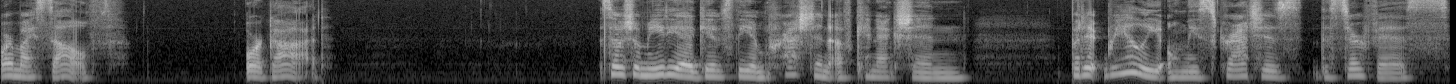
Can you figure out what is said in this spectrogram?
or myself, or God. Social media gives the impression of connection, but it really only scratches the surface.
